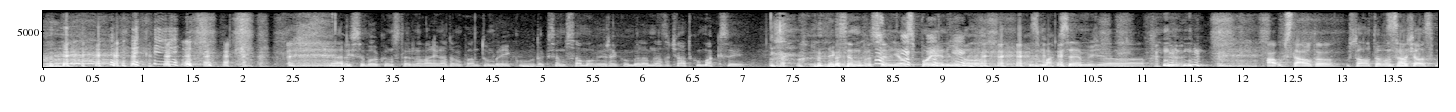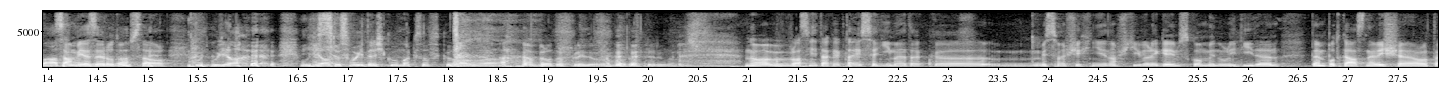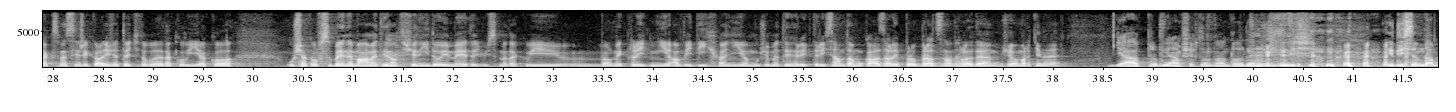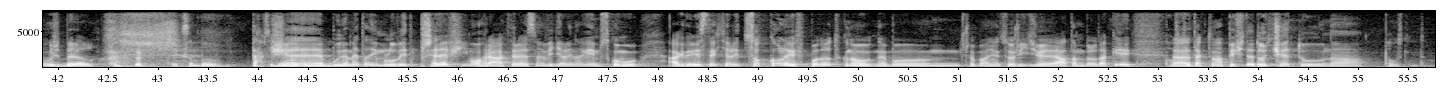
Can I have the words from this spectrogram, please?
Já když jsem byl konsternovaný na tom Quantum Breaku, tak jsem samově řekl omylem na začátku Maxi. tak jsem prostě měl spojenýho s Maxem, že jo, a ustál to. ustál to, on se Sám- začal smát. Sám jezero to ustál. Udělal, udělal tu svoji držku maxovskou a, A bylo to v klidu. a bylo to v klidu. No. No vlastně tak, jak tady sedíme, tak eh, my jsme všichni navštívili Gamescom minulý týden, ten podcast nevyšel, tak jsme si říkali, že teď to bude takový jako už jako v sobě nemáme ty nadšený dojmy, teď už jsme takový mm, velmi klidní a vydýchaní a můžeme ty hry, které se nám tam ukázali, probrat s nadhledem, že jo Martine? Já probírám všechno s nadhledem, i když, i když jsem tam už byl. tak jsem byl Takže budeme tady mluvit především o hrách, které jsme viděli na Gamescomu. A kdybyste chtěli cokoliv podotknout, nebo třeba něco říct, že já tam byl taky, eh, tak to napište do chatu na Pauzni to.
